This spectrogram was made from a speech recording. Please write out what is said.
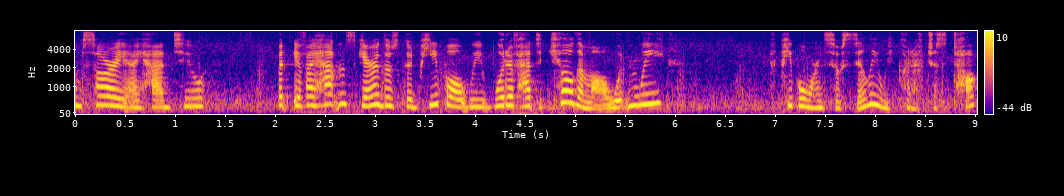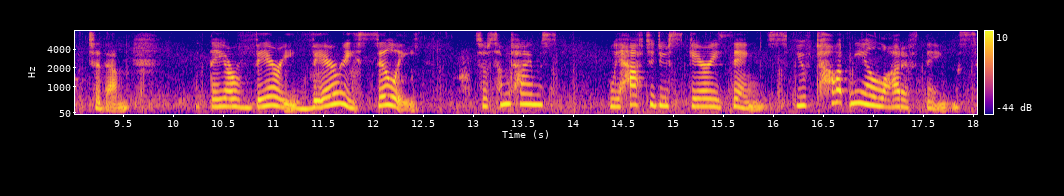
I'm sorry I had to. But if I hadn't scared those good people, we would have had to kill them all, wouldn't we? If people weren't so silly, we could have just talked to them. But they are very, very silly. So sometimes we have to do scary things. You've taught me a lot of things.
